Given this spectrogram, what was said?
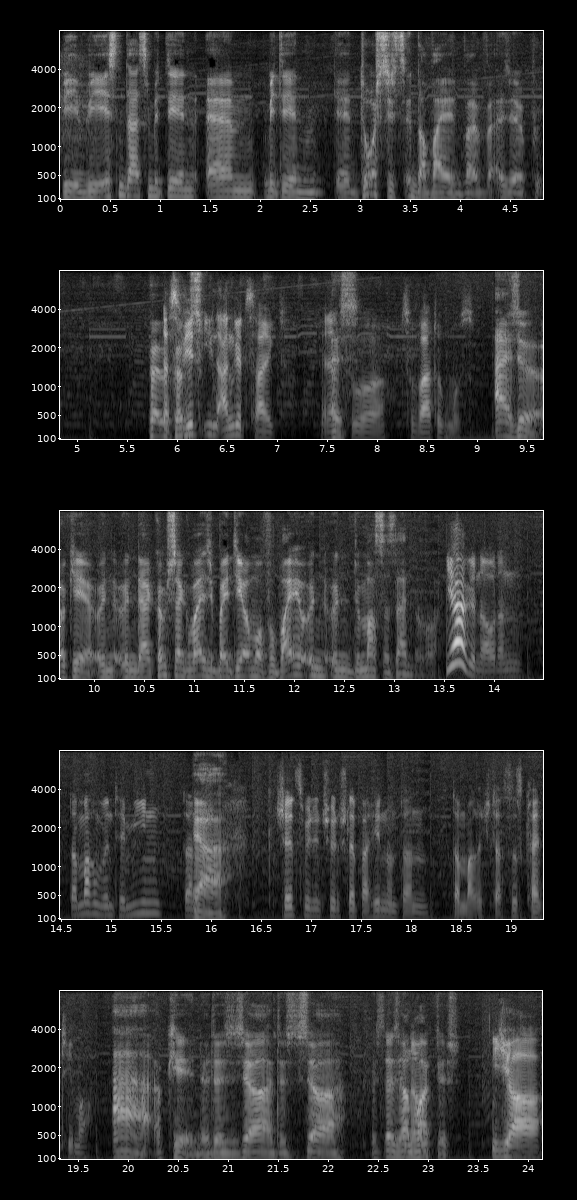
Wie, wie ist denn das mit den, ähm, mit den äh, Durchsichtsintervallen? Also, Das wird Ihnen angezeigt, wenn er zur, zur Wartung muss. Also, okay. Und, und da kommst du dann quasi bei dir immer vorbei und, und du machst das dann, oder? Ja, genau. Dann, dann machen wir einen Termin. Dann Ja. Stellst du mir den schönen Schlepper hin und dann, dann mache ich das. Das ist kein Thema. Ah, okay. Ne, das ist ja, das ist ja, das ist ja Genau. praktisch. Ja,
